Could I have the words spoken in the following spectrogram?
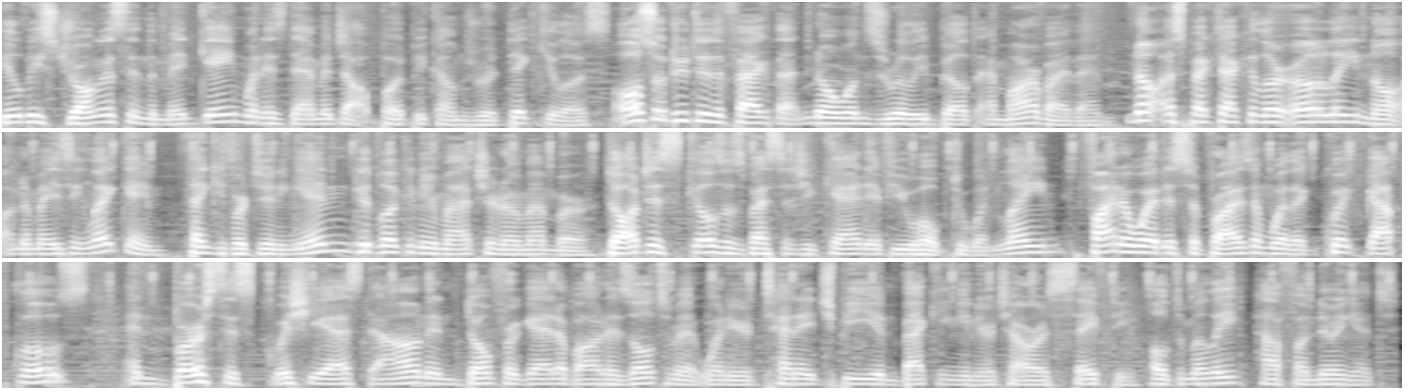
He'll be strongest in the mid game when his damage output becomes ridiculous, also due to the fact that no one's really built MR by then. Not a spectacular early, not an amazing late game. Thank you for tuning in, good luck in your match and remember, dodge his skills as best as you can if you hope to win lane, find a way to surprise him with a quick gap close, and burst his squishy ass down and don't forget about his ultimate when you're 10 HP and backing in your tower's safety. Ultimately, have fun doing it.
